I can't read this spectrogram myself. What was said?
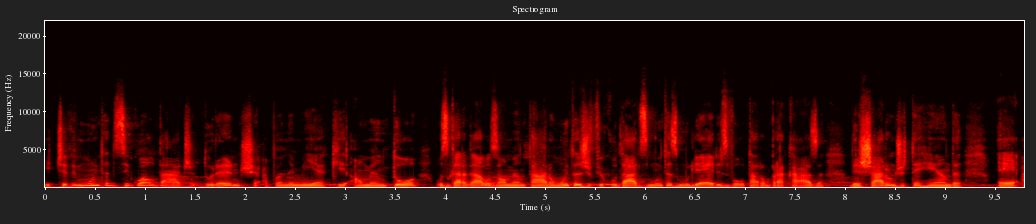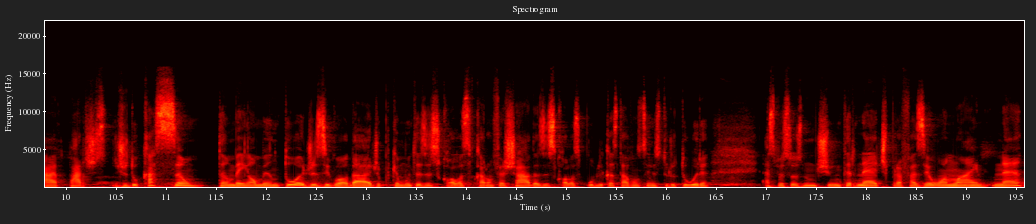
E teve muita desigualdade durante a pandemia, que aumentou, os gargalos aumentaram, muitas dificuldades, muitas mulheres voltaram para casa, deixaram de ter renda. É, a parte de educação também aumentou a desigualdade, porque muitas escolas ficaram fechadas, as escolas públicas estavam sem estrutura, as pessoas não tinham internet para fazer o online, né?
